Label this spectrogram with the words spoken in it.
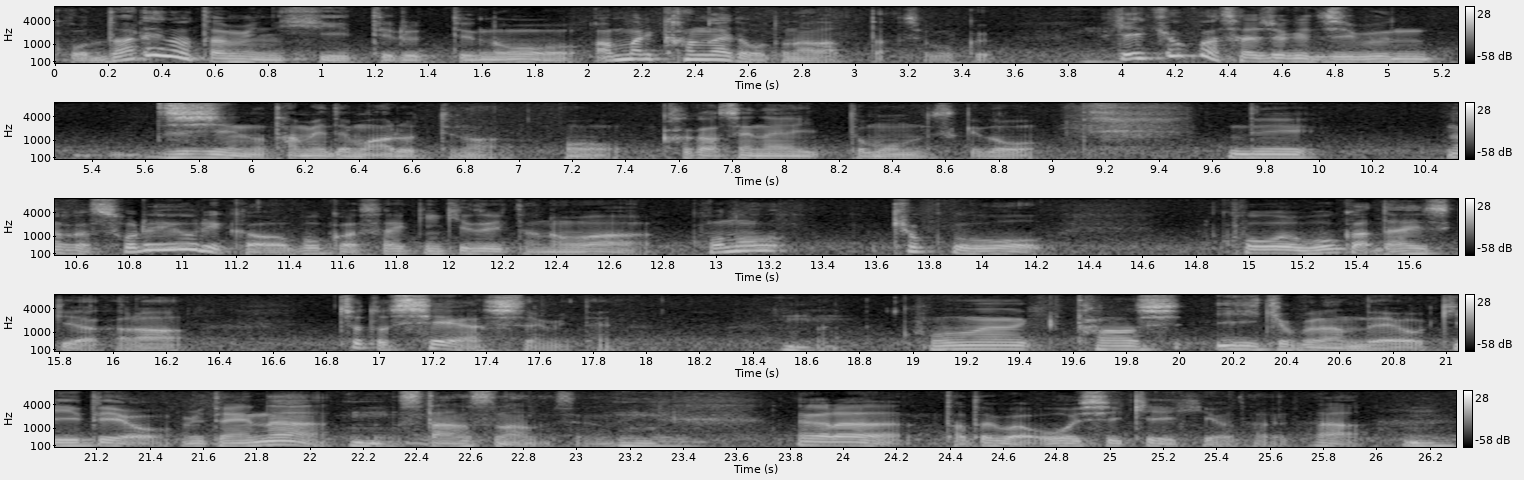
こう誰のために弾いてるっていうのをあんまり考えたことなかったんですよ僕。結局は最終的に自分自身のためでもあるっていうのはもう欠かせないと思うんですけど。でなんかそれよりかは僕は最近気づいたのはこの曲をこう僕は大好きだからちょっとシェアしてみたいな。うん。こんな楽しいいい曲なんだよ聴いてよみたいなうん。スタンスなんですよね、うんだから例えば美味しいケーキを食べたら、うん。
